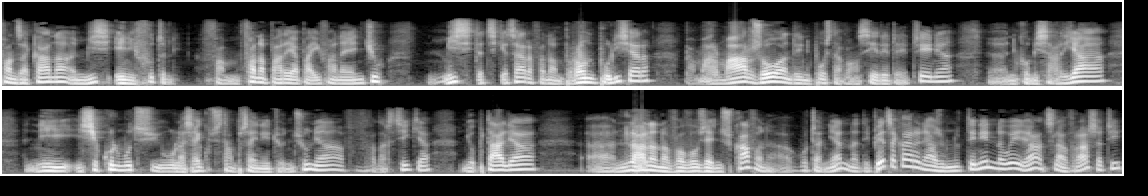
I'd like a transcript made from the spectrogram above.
fanjakana misy eny ifotony. fa mifanapariapahifana ihany koa, misy hitantsika tsara fa na ny birao ny polisy ara mba maromaro zao an reny poste avancé rehetrarehetra reny an, ny commissariat, ny sekoly moa tsy ho lazaiko tsy tamposaina eto intsony an, fa fantatritsika, ny hopitaly an, ny lalana vaovao izay nosokafana, ohatrany ihany na dia betsaka ara ny azo notenenina hoe an tsy lavorary satria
